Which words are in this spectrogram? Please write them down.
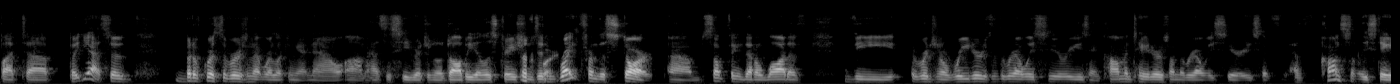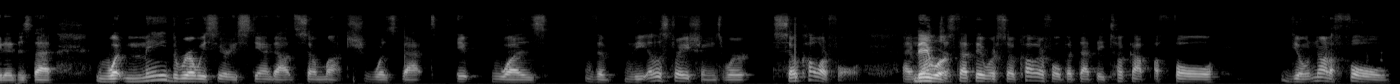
but uh, but yeah, so but of course, the version that we're looking at now um, has the C. Reginald Dalby illustrations, and right from the start, um, something that a lot of the original readers of the Railway series and commentators on the Railway series have, have constantly stated is that what made the Railway series stand out so much was that it was the the illustrations were so colorful, and They not were. just that they were so colorful, but that they took up a full, you know, not a full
